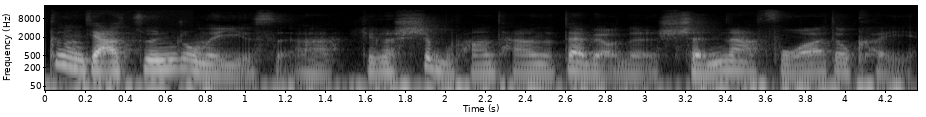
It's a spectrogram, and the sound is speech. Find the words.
更加尊重的意思啊。这个士补旁它呢，代表的神呐、佛啊都可以。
